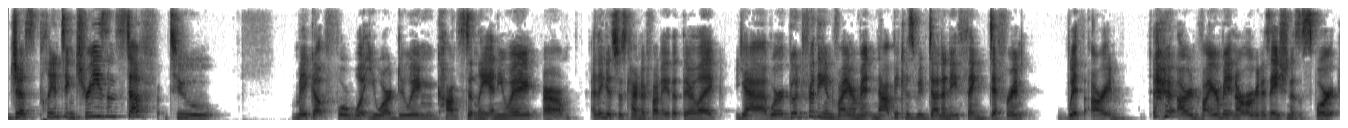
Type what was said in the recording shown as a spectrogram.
just planting trees and stuff to make up for what you are doing constantly anyway. Um, I think it's just kind of funny that they're like, yeah, we're good for the environment, not because we've done anything different with our in- our environment and our organization as a sport,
